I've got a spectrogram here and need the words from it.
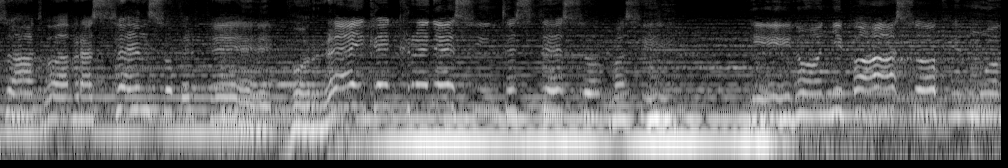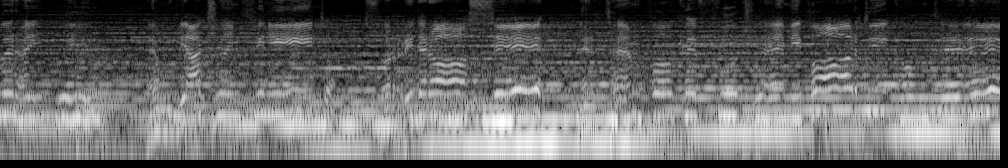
Passato avrà senso per te. Vorrei che credessi in te stesso, ma sì, in ogni passo che muoverai qui. È un viaggio infinito, sorriderò se nel tempo che fugge mi porti con te.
